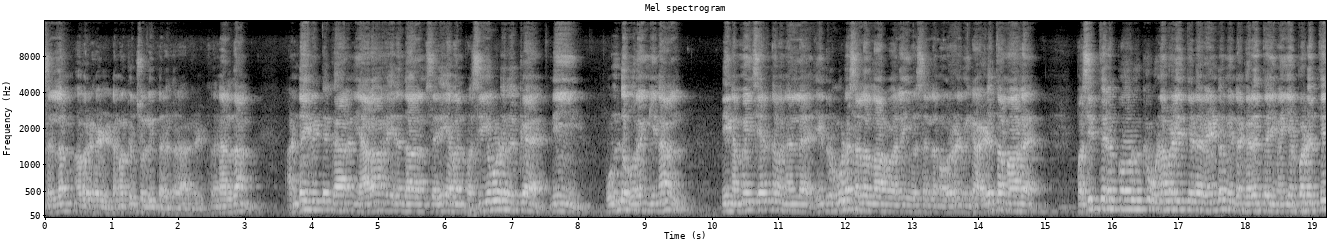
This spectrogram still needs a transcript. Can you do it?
செல்லம் அவர்கள் நமக்கு சொல்லித் தருகிறார்கள். அதனால்தான் அண்டை வீட்டுக்காரன் யாராக இருந்தாலும் சரி அவன் பசியோடு இருக்க நீ உண்டு உறங்கினால் நீ நம்மை சேர்ந்தவன் அல்ல என்று கூட ஸல்லல்லாஹு அலைஹி செல்லம் அவர்கள் மிக அழுத்தமாக பசித்திருப்பவருக்கு உணவளித்திட வேண்டும் என்ற கருத்தை மையப்படுத்தி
